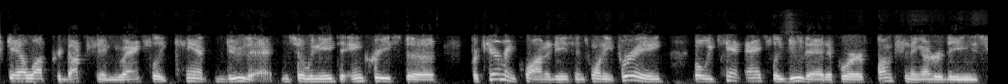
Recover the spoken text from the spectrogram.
scale up production, you actually can't do that. And so we need to increase the procurement quantities in 23, but we can't actually do that if we're functioning under these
